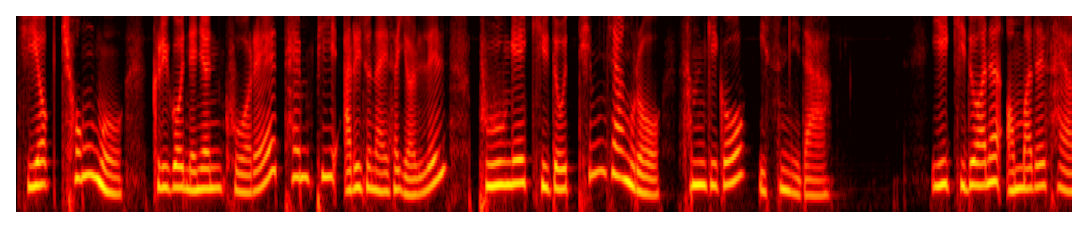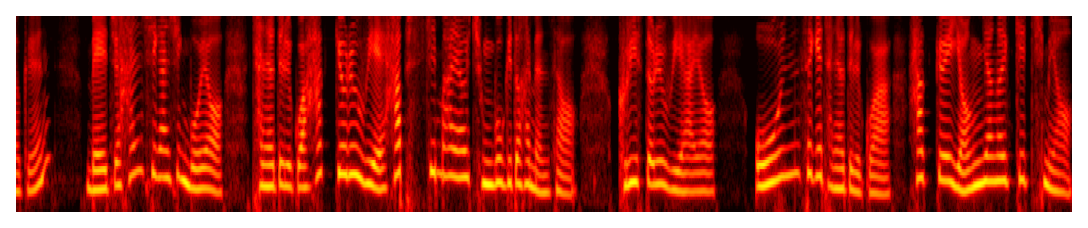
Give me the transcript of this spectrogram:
지역 총무, 그리고 내년 9월에 템피 아리조나에서 열릴 부흥의 기도 팀장으로 섬기고 있습니다. 이 기도하는 엄마들 사역은 매주 한 시간씩 모여 자녀들과 학교를 위해 합심하여 중보기도 하면서 그리스도를 위하여 온 세계 자녀들과 학교에 영향을 끼치며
